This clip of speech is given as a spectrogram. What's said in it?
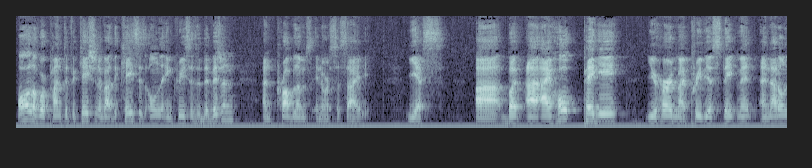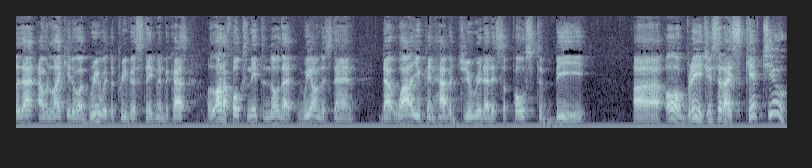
All of our pontification about the cases only increases the division and problems in our society. Yes, uh, but I hope, Peggy, you heard my previous statement. And not only that, I would like you to agree with the previous statement because a lot of folks need to know that we understand that while you can have a jury that is supposed to be, uh, oh, Bridge, you said I skipped you?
